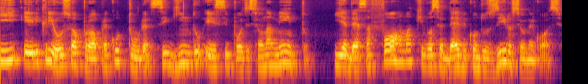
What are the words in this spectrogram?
E ele criou sua própria cultura seguindo esse posicionamento. E é dessa forma que você deve conduzir o seu negócio,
